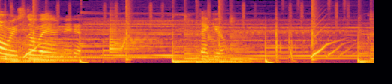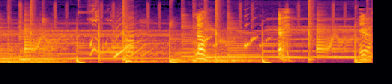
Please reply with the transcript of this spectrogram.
Oh, we still made it. Thank you. No. Yeah.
